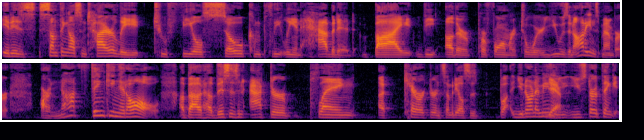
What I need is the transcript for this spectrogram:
it is something else entirely to feel so completely inhabited by the other performer, to where you, as an audience member, are not thinking at all about how this is an actor playing a character in somebody else's. You know what I mean? Yeah. You, you start thinking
